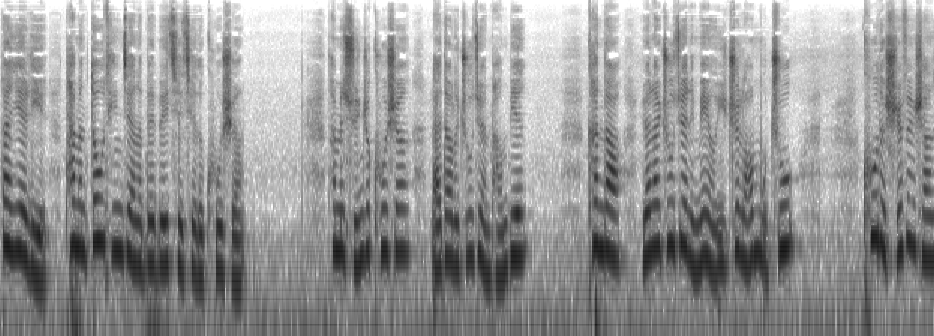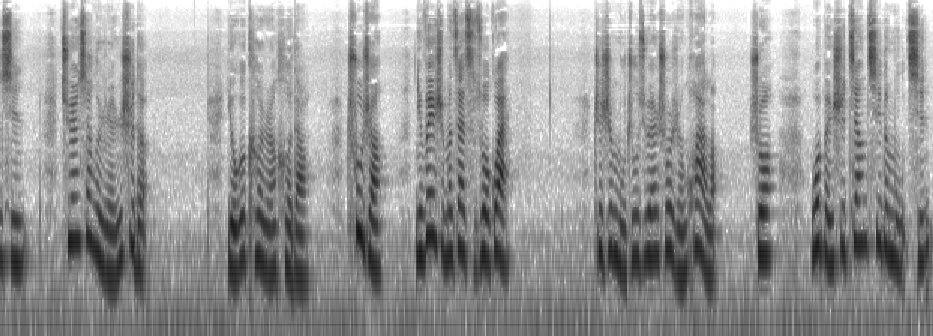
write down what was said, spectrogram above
半夜里他们都听见了悲悲切切的哭声。他们循着哭声来到了猪圈旁边。看到原来猪圈里面有一只老母猪，哭得十分伤心，居然像个人似的。有个客人喝道：“畜生，你为什么在此作怪？”这只母猪居然说人话了，说：“我本是江七的母亲。”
